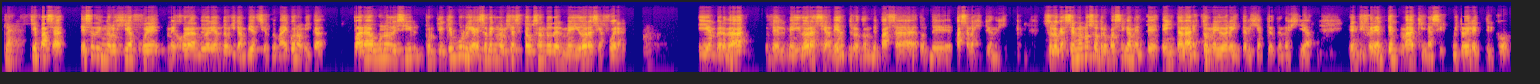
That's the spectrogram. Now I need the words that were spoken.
Claro. ¿Qué pasa? Esa tecnología fue mejorando y variando y también siendo más económica para uno decir, porque ¿qué ocurría? Esa tecnología se está usando del medidor hacia afuera. Y en verdad, del medidor hacia adentro donde pasa, donde pasa la gestión energética. Entonces, lo que hacemos nosotros básicamente es instalar estos medidores inteligentes de energía en diferentes máquinas, circuitos eléctricos,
